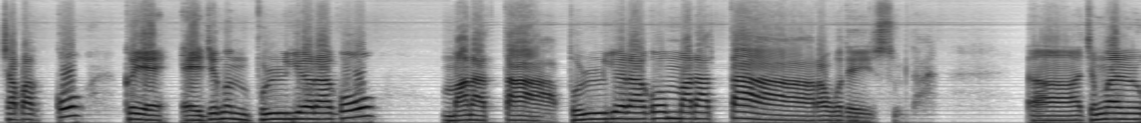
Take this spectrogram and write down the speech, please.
잡았고 그의 애정은 불결하고 많았다. 불결하고 많았다. 라고 되어 있습니다. 아, 정말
